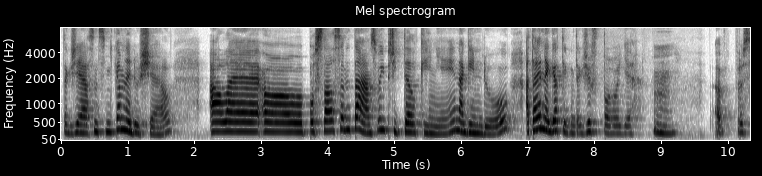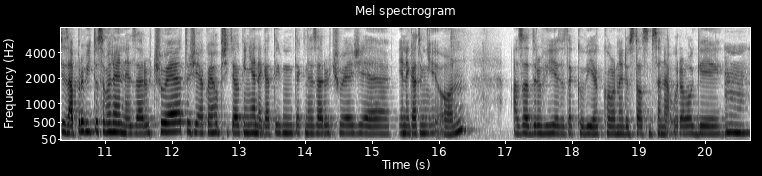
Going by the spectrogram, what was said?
takže já jsem si nikam nedošel, ale o, poslal jsem tam svoji přítelkyni na Gindu a ta je negativní, takže v pohodě. Hmm. A prostě za prvý to samozřejmě nezaručuje, to, že jako jeho přítelkyně je negativní, tak nezaručuje, že je negativní i on. A za druhý je to takový, jako nedostal jsem se na urologii. Mm.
